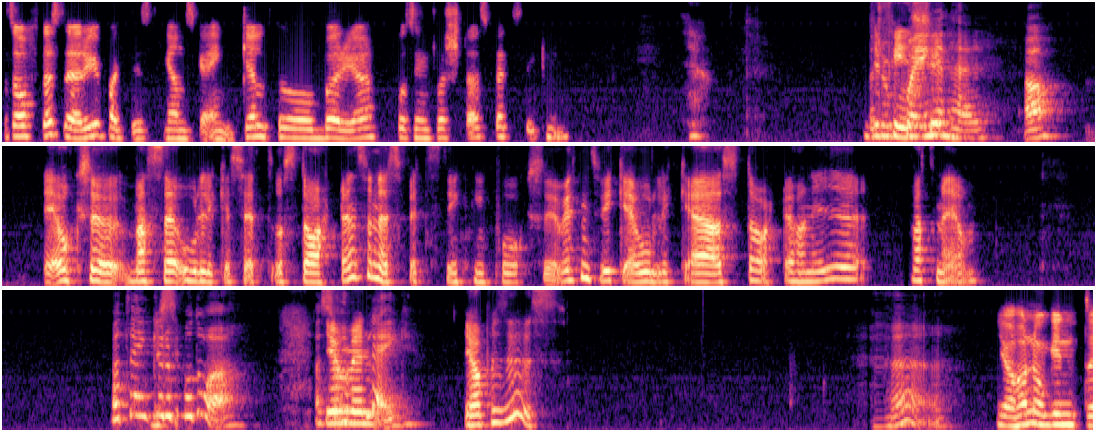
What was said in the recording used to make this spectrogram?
Alltså oftast är det ju faktiskt ganska enkelt att börja på sin första spetsstickning. Jag Det tror finns poängen ju här. Ja. är också massa olika sätt att starta en sån här spetsstickning på också. Jag vet inte vilka olika starter har ni varit med om? Vad tänker du på då? Alltså Ja, men- upplägg? Ja, precis. Aha. Jag har nog inte,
